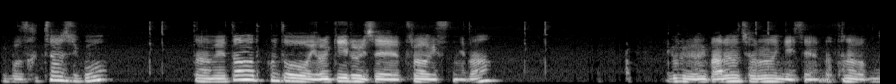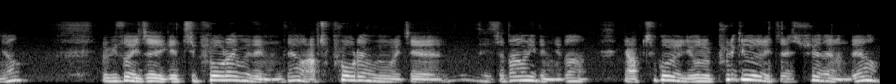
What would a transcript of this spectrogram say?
그리고 삭제하시고 그 다음에 다운로드 폴더 열기를 이제 들어가겠습니다. 그리고 여기 말을 저러는 게 이제 나타나거든요. 여기서 이제 이게 G 프로그램이 되는데요. 압축 프로그램으로 이제 이제 다운이 됩니다. 압축을 이거를 풀기를 이제 해주셔야 되는데요.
